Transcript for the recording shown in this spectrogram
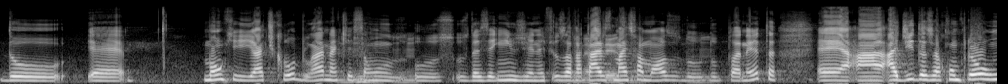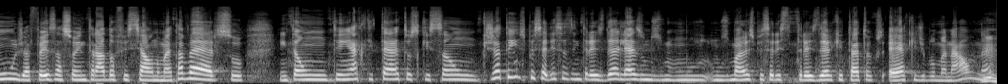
do. é, Monkey Yacht Club lá, né, que são os, os, os desenhos de NFT, os avatares NFTs, mais né? famosos do, do planeta. É, a Adidas já comprou um, já fez a sua entrada oficial no metaverso. Então tem arquitetos que são que já tem especialistas em 3D. Aliás, um dos, um dos maiores especialistas em 3D arquitetos é aqui de Blumenau, né?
